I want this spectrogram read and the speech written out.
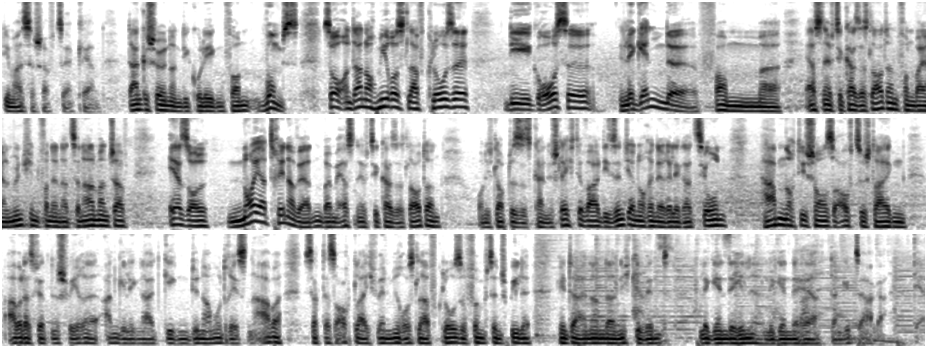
die Meisterschaft zu erklären. Dankeschön an die Kollegen von Wums. So, und dann noch Miroslav Klose, die große Legende vom äh, 1. FC Kaiserslautern, von Bayern München, von der Nationalmannschaft. Er soll neuer Trainer werden beim 1. FC Kaiserslautern. Und ich glaube, das ist keine schlechte Wahl. Die sind ja noch in der Relegation, haben noch die Chance aufzusteigen. Aber das wird eine schwere Angelegenheit gegen Dynamo Dresden. Aber ich sage das auch gleich, wenn Miroslav Klose 15 Spiele hintereinander nicht gewinnt, Legende hin, Legende her, dann gibt's Ärger.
